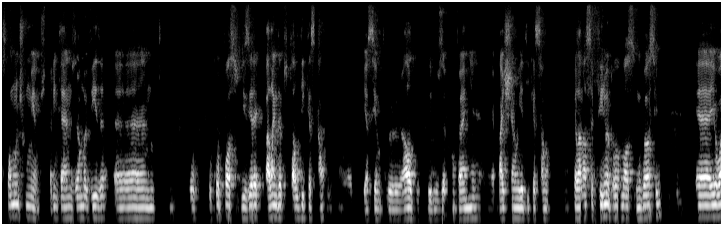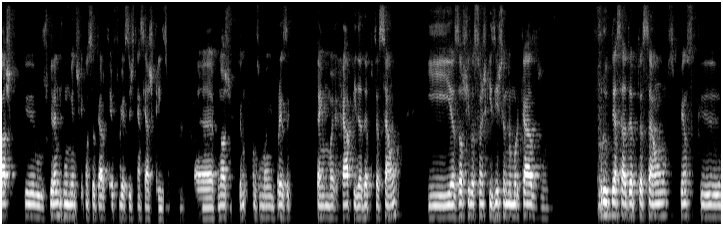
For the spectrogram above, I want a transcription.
são muitos momentos. 30 anos é uma vida. Uh, o, o, que eu posso dizer é que, além da total dedicação, que é sempre algo que nos acompanha, a paixão e a dedicação pela nossa firma, pelo nosso negócio, uh, eu acho que os grandes momentos que a Conciliar teve foi a resistência às crises. Uh, nós temos uma empresa que tem uma rápida adaptação e as oscilações que existem no mercado, fruto dessa adaptação, penso que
